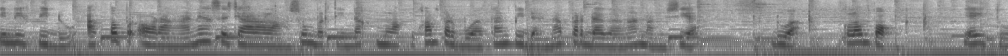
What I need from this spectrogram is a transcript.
individu atau perorangan yang secara langsung bertindak melakukan perbuatan pidana perdagangan manusia. 2. Kelompok, yaitu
